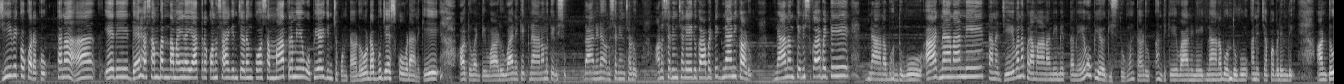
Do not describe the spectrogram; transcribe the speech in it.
జీవిక కొరకు తన ఏది దేహ సంబంధమైన యాత్ర కొనసాగించడం కోసం మాత్రమే ఉపయోగించుకుంటాడో డబ్బు చేసుకోవడానికి అటువంటి వాడు వానికి జ్ఞానము తెలుసు. దానిని అనుసరించడు. అనుసరించలేదు కాబట్టి జ్ఞాని కాడు. జ్ఞానం తెలుసు కాబట్టి జ్ఞానబంధువు ఆ జ్ఞానాన్ని తన జీవన ప్రమాణ నిమిత్తమే ఉపయోగిస్తూ ఉంటాడు. అందుకే వానినే జ్ఞానబంధువు అని చెప్పబడింది. అంటూ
